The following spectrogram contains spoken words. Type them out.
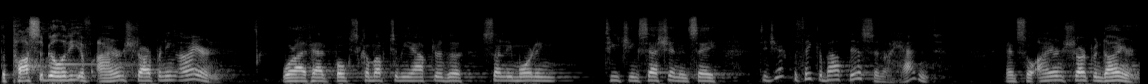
the possibility of iron sharpening iron, where I've had folks come up to me after the Sunday morning teaching session and say, Did you ever think about this? And I hadn't. And so iron sharpened iron.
